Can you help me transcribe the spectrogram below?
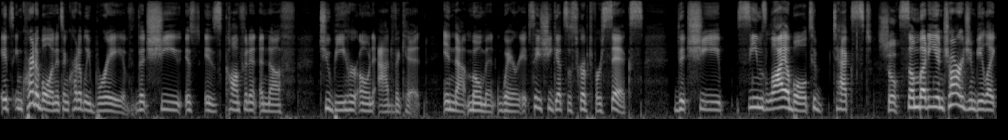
it's incredible and it's incredibly brave that she is is confident enough to be her own advocate in that moment where it say she gets a script for 6 that she seems liable to text she'll somebody in charge and be like,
